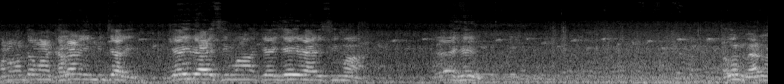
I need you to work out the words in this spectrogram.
మనమంతా మన గలాన్ని వినిపించాలి జై రాయలసీమ జై జై రాయలసీమ. జై హింద్. మేడం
